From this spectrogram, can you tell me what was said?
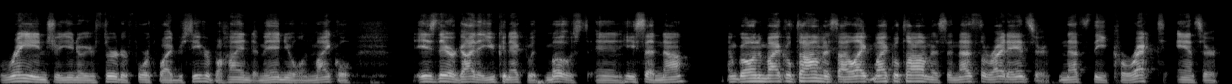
range, or you know, your third or fourth wide receiver behind Emmanuel and Michael? Is there a guy that you connect with most?" And he said, "Nah, I'm going to Michael Thomas. I like Michael Thomas, and that's the right answer, and that's the correct answer,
